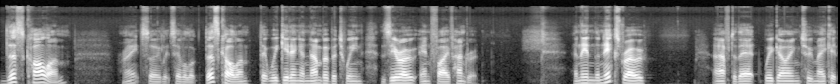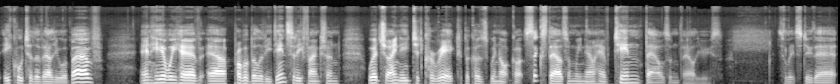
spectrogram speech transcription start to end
this column, right? So let's have a look. This column that we're getting a number between 0 and 500. And then the next row after that, we're going to make it equal to the value above. And here we have our probability density function, which I need to correct because we're not got 6,000, we now have 10,000 values. So let's do that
